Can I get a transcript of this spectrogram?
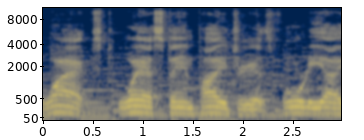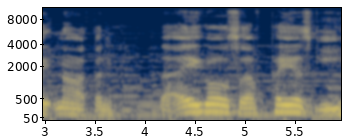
waxed West End Patriots 48 0. The Eagles of Pisgah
